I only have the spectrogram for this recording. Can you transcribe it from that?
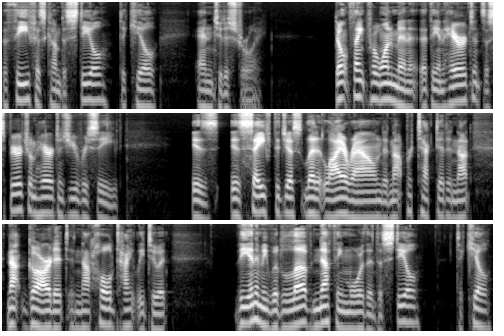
The thief has come to steal, to kill, and to destroy. Don't think for one minute that the inheritance, the spiritual inheritance you've received, is is safe to just let it lie around and not protect it and not not guard it and not hold tightly to it, the enemy would love nothing more than to steal, to kill,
